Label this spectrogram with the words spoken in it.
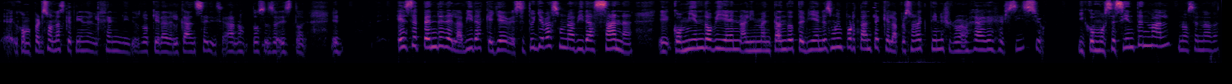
Eh, con personas que tienen el gen, ni Dios lo quiera, del cáncer, y dicen, ah, no, entonces esto. eh, es depende de la vida que lleves. Si tú llevas una vida sana, eh, comiendo bien, alimentándote bien, es muy importante que la persona que tiene fibromialgia haga ejercicio. Y como se sienten mal, no hace nada.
